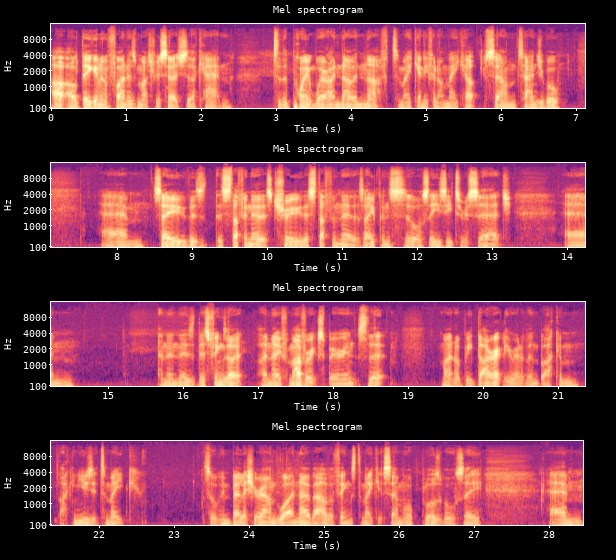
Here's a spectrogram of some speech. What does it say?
I'll, I'll dig in and find as much research as I can, to the point where I know enough to make anything I make up sound tangible. Um, so there's there's stuff in there that's true. There's stuff in there that's open source, easy to research. Um, and then there's there's things I, I know from other experience that might not be directly relevant, but I can I can use it to make sort of embellish around what I know about other things to make it sound more plausible. So, um,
